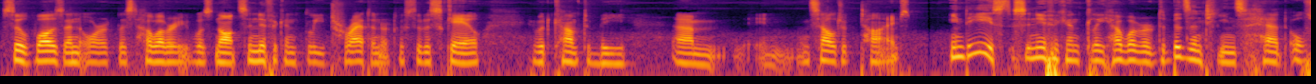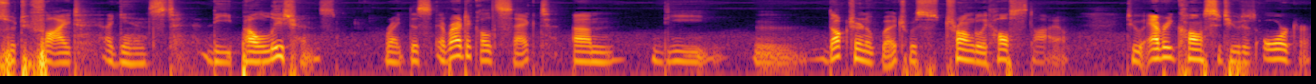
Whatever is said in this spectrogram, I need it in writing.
still was, and or at least, however, it was not significantly threatened, at least to the scale it would come to be um, in, in Seljuk times. In the east, significantly, however, the Byzantines had also to fight against the Paulicians, right? This heretical sect, um, the uh, doctrine of which was strongly hostile to every constituted order,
